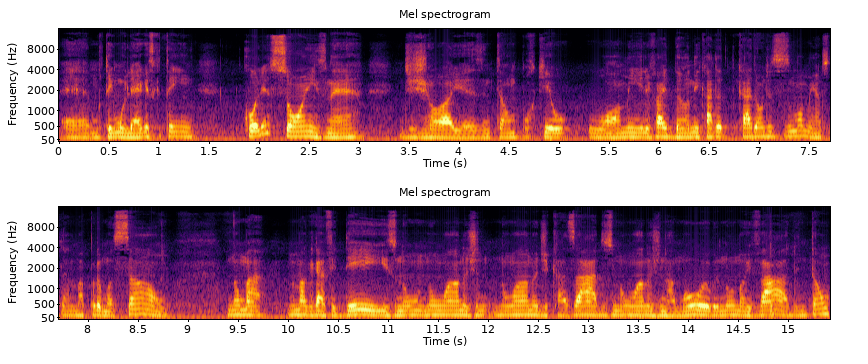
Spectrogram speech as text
é, tem mulheres que têm coleções, né, de joias. Então porque o, o homem ele vai dando em cada, cada um desses momentos, né? Numa promoção, numa, numa gravidez, num, num, ano de, num ano de casados, num ano de namoro, num noivado. Então,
